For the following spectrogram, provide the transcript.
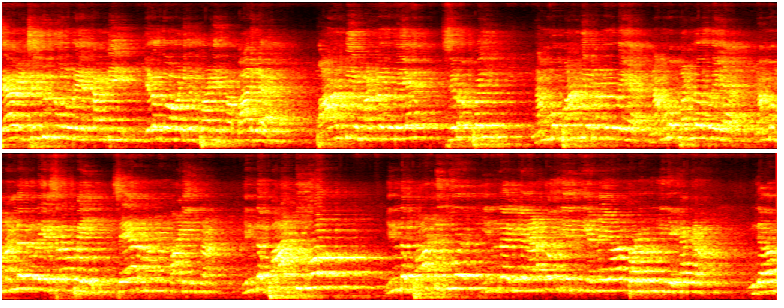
சேவை செங்குட்டுவனுடைய தம்பி இளங்கோவடிகள் பாடியிருக்கான் பாருங்க. பாண்டிய மன்னனுடைய சிறப்பை நம்ம பாண்டிய மன்னனுடைய நம்ம மன்னருடைய நம்ம மன்னருடைய சிறப்பை சேர மன்னன் பாடியிருக்கிறான். இந்த பாட்டுக்கும் இந்த பாட்டுக்கும் இந்த இங்க நடக்கக்கூடியது என்னையா தொடர்பு நீங்க கேட்கலாம் இங்கதான்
